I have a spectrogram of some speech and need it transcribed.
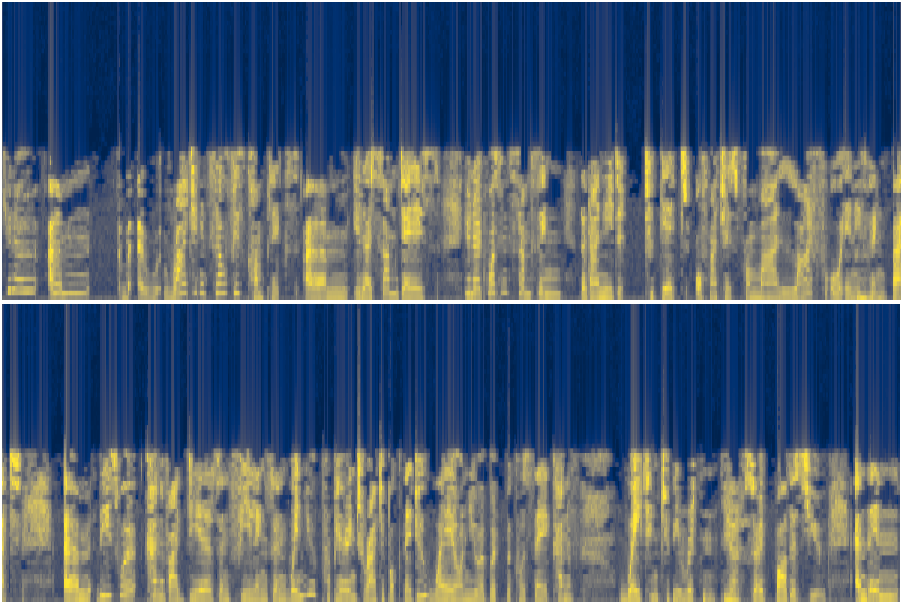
You know, um, uh, writing itself is complex. Um, you know, some days, you know, it wasn't something that I needed to get off my chest from my life or anything, but um, these were kind of ideas and feelings. And when you're preparing to write a book, they do weigh on you a bit because they're kind of waiting to be written. Yes. So it bothers you. And then,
